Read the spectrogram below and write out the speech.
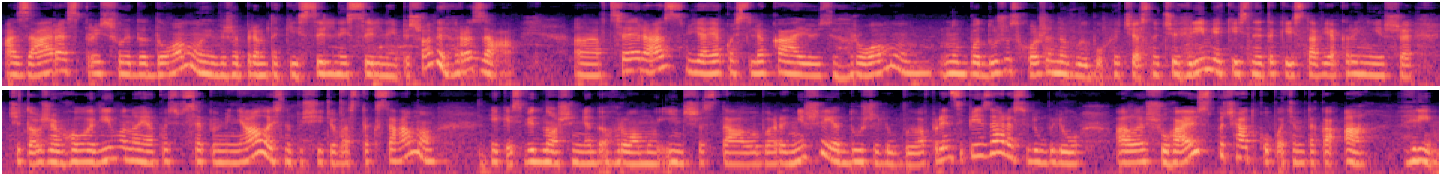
А зараз прийшли додому і вже прям такий сильний-сильний пішов і гроза. В цей раз я якось лякаюсь грому, ну бо дуже схоже на вибухи, чесно. Чи грім якийсь не такий став, як раніше, чи то вже в голові воно якось все помінялось. Напишіть у вас так само якесь відношення до грому інше стало, бо раніше я дуже любила. В принципі, і зараз люблю, але шугаюсь спочатку, потім така, а, грім.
